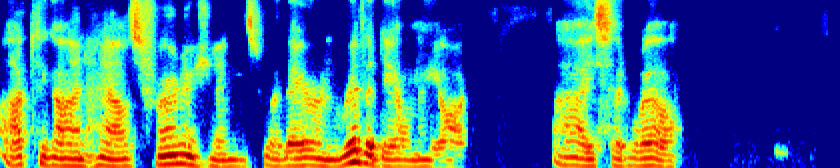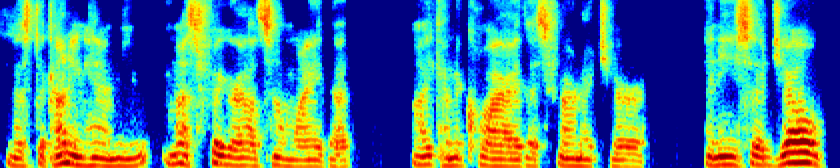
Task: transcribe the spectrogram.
Octagon House furnishings were there in Riverdale, New York, I said, well, Mr. Cunningham, you must figure out some way that I can acquire this furniture. And he said, Joe,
